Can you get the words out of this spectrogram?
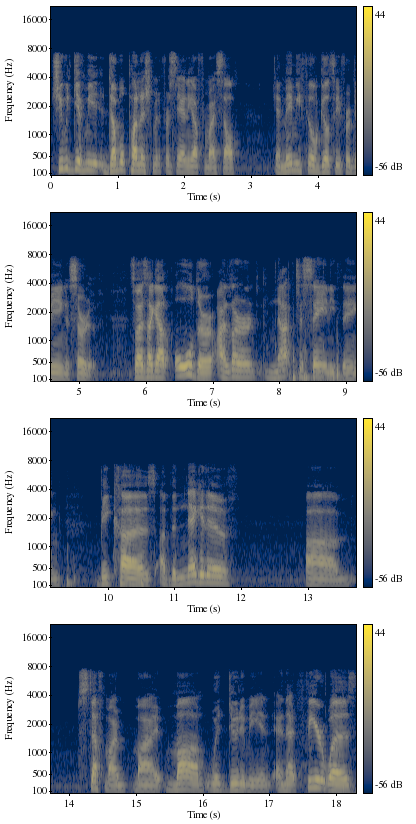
she would give me double punishment for standing up for myself and made me feel guilty for being assertive. So as I got older, I learned not to say anything because of the negative um, stuff my my mom would do to me, and, and that fear was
